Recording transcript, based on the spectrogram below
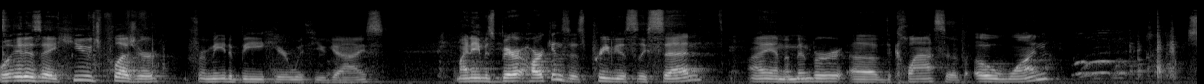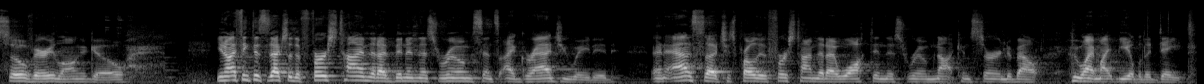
Well, it is a huge pleasure for me to be here with you guys. My name is Barrett Harkins, as previously said. I am a member of the class of 01, so very long ago. You know, I think this is actually the first time that I've been in this room since I graduated. And as such, it's probably the first time that I walked in this room not concerned about who I might be able to date.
